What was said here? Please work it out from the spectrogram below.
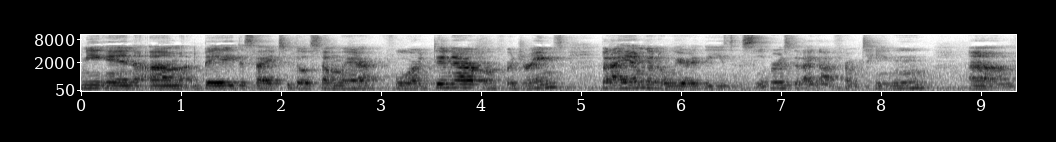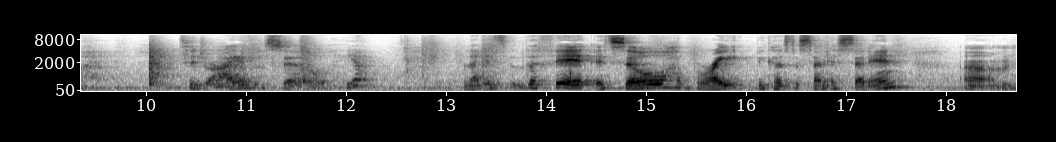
me and um, Bay decide to go somewhere for dinner or for drinks. But I am gonna wear these slippers that I got from Temu um, to drive. So yeah that is the fit it's so bright because the sun is setting um,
